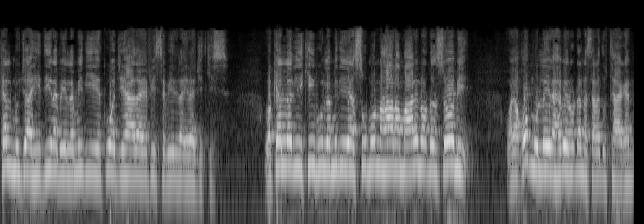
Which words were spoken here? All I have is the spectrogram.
kalmujaahidiina bay la mid yihiin kuwa jihaadaya fi sabiili lah ilah jidkiisa wakaladii kii buu la mid yahay yasuumu nahaara maalin oo dhan soomi wayaqumu leyla habeen o dhanna salaad u taagan.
